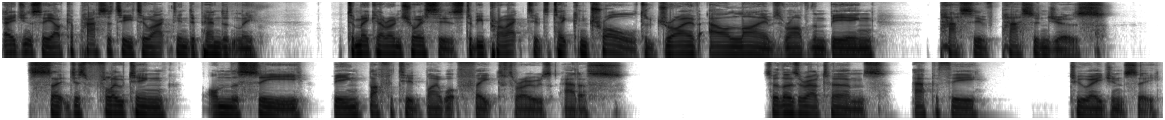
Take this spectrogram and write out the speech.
Agency, our capacity to act independently, to make our own choices, to be proactive, to take control, to drive our lives rather than being passive passengers, so just floating on the sea, being buffeted by what fate throws at us. So those are our terms apathy to agency.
